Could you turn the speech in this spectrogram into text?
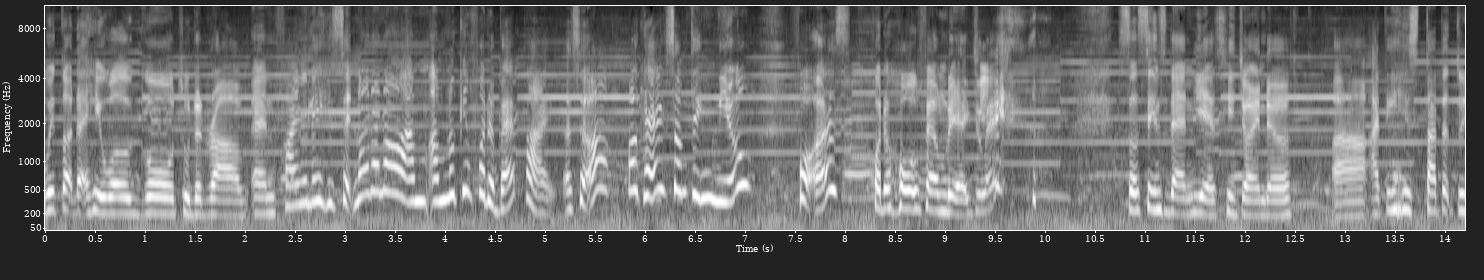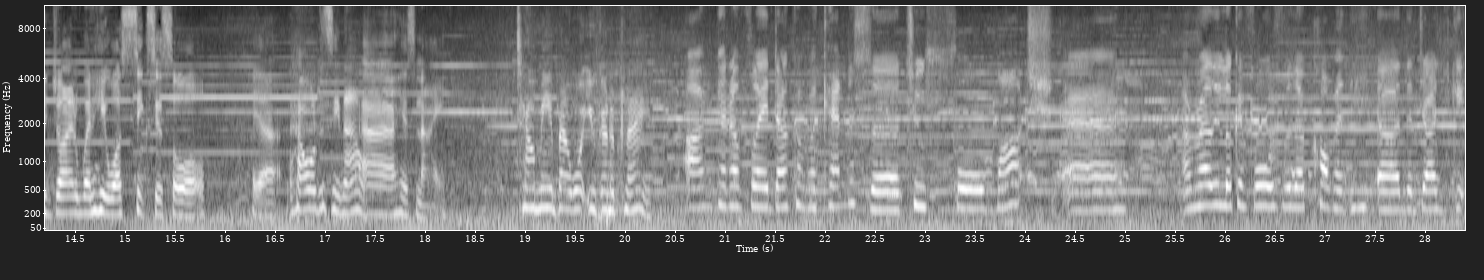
we thought that he will go to the drum. And finally he said, no, no, no, I'm, I'm looking for the bagpipe. I said, oh, okay, something new for us, for the whole family actually. so since then, yes, he joined the, uh, I think he started to join when he was six years old. Yeah. How old is he now? Uh, he's nine. Tell me about what you're going to play. I'm gonna play Duncan McCandless the 2-4 March. Uh, I'm really looking forward for the comment he, uh, the judge gi-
